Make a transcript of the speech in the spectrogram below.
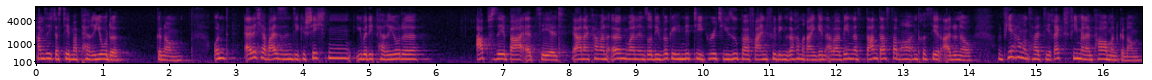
haben sich das Thema Periode genommen. Und ehrlicherweise sind die Geschichten über die Periode absehbar erzählt. Ja, dann kann man irgendwann in so die wirklich nitty-gritty, super feinfühligen Sachen reingehen. Aber wen das dann, das dann auch noch interessiert, I don't know. Und wir haben uns halt direkt Female Empowerment genommen.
